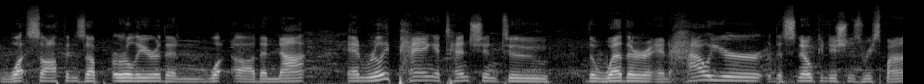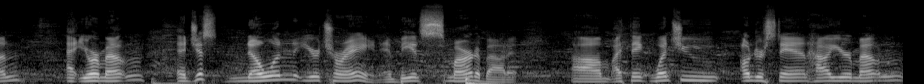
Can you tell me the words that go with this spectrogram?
what softens up earlier than what uh, than not, and really paying attention to the weather and how your the snow conditions respond at your mountain, and just knowing your terrain and being smart about it. Um, I think once you understand how your mountain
